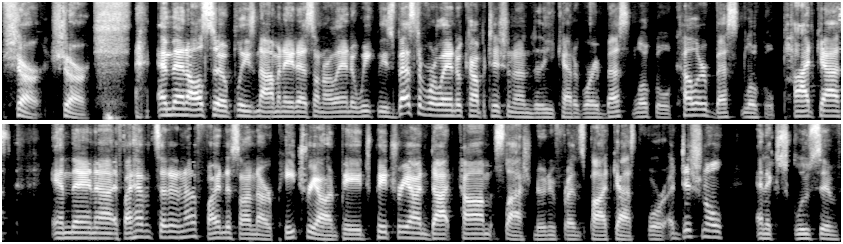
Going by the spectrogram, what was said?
Sure, sure. and then also please nominate us on Orlando Weekly's Best of Orlando competition under the category Best Local Color, Best Local Podcast. And then uh, if I haven't said it enough, find us on our Patreon page, patreon.com slash no new friends podcast for additional and exclusive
